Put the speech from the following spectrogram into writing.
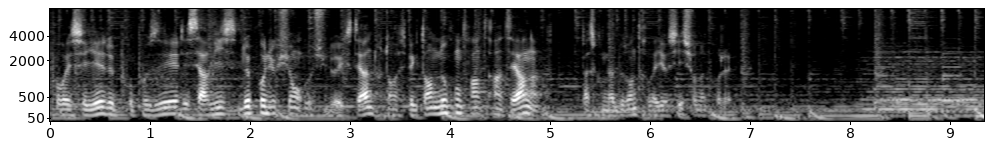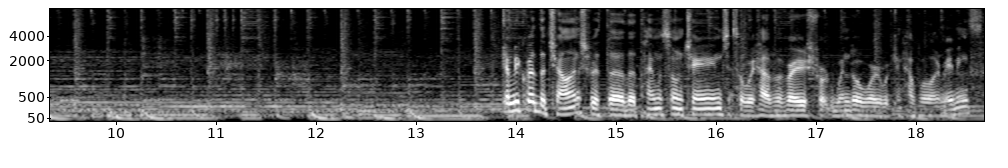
pour essayer de proposer des services de production aux studios externes tout en respectant nos contraintes internes parce qu'on a besoin de travailler aussi sur nos projets. Can be quite the challenge with the, the time zone change. So we have a very short window where we can have all our meetings.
